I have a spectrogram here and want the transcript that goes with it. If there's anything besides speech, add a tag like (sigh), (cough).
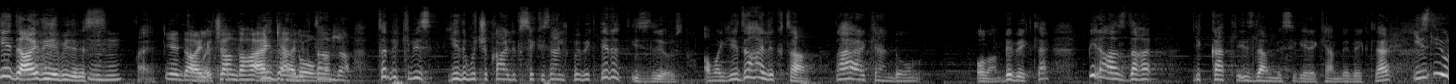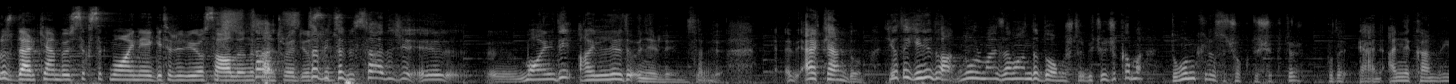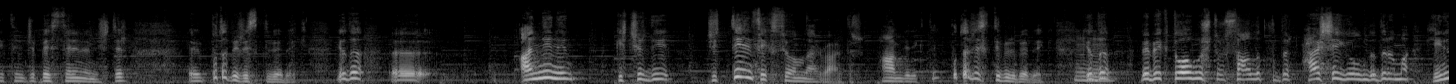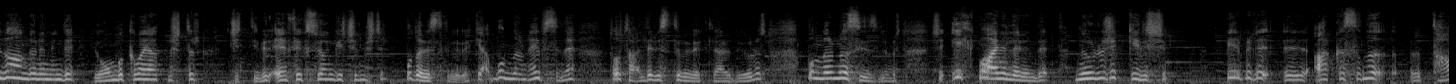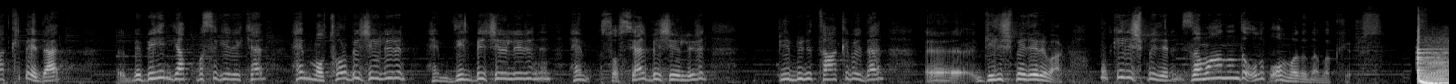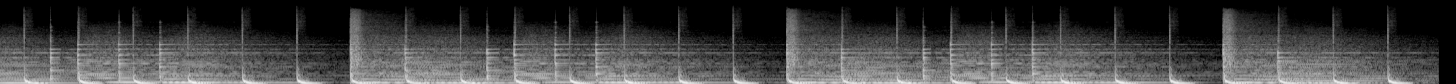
7 ay diyebiliriz. Yani Yedi kabaca aylıktan daha yedi erken aylıktan doğumlar. daha- Tabii ki biz 7,5 aylık 8 aylık bebekleri de izliyoruz. Ama 7 aylıktan daha erken doğum olan bebekler biraz daha dikkatli izlenmesi gereken bebekler. İzliyoruz derken böyle sık sık muayeneye getiriliyor, sağlığını Sa- kontrol ediyorsunuz. Tabii tabii sadece e, e, muayene değil ailelere de önerilerimiz oluyor. E, Erken doğum ya da yeni doğan normal zamanda doğmuştur bir çocuk ama doğum kilosu çok düşüktür. Bu da yani anne karnında yeterince beslenememiştir. E, bu da bir riskli bebek. Ya da e, annenin geçirdiği ciddi enfeksiyonlar vardır hamilelikte. Bu da riskli bir bebek. Ya da bebek doğmuştur, sağlıklıdır, her şey yolundadır ama yeni doğan döneminde yoğun bakıma yatmıştır, ciddi bir enfeksiyon geçirmiştir. Bu da riskli bebek. Yani bunların hepsine totalde riskli bebekler diyoruz. Bunları nasıl izliyoruz? İşte ilk muayenelerinde nörolojik gelişim birbiri e, arkasını e, takip eden e, bebeğin yapması gereken hem motor becerilerin hem dil becerilerinin hem sosyal becerilerin birbirini takip eden e, gelişmeleri var. Bu gelişmelerin zamanında olup olmadığına bakıyoruz.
